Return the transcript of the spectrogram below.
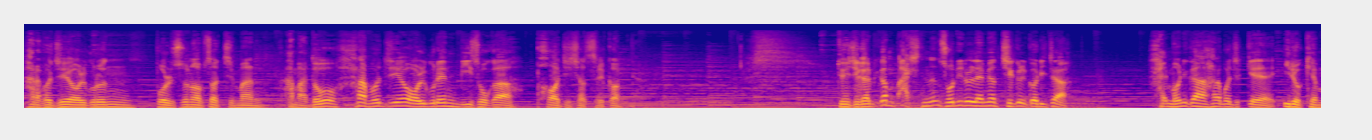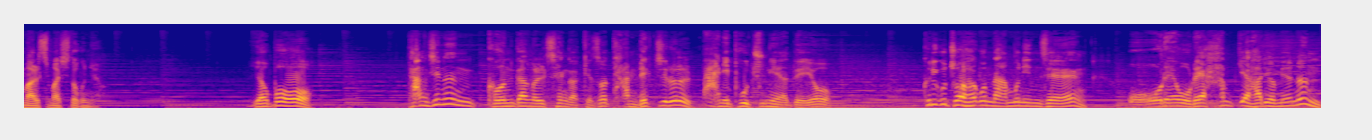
할아버지의 얼굴은 볼 수는 없었지만 아마도 할아버지의 얼굴엔 미소가 퍼지셨을 겁니다. 돼지갈비가 맛있는 소리를 내며 지글거리자 할머니가 할아버지께 이렇게 말씀하시더군요. 여보, 당신은 건강을 생각해서 단백질을 많이 보충해야 돼요. 그리고 저하고 남은 인생 오래오래 함께 하려면은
